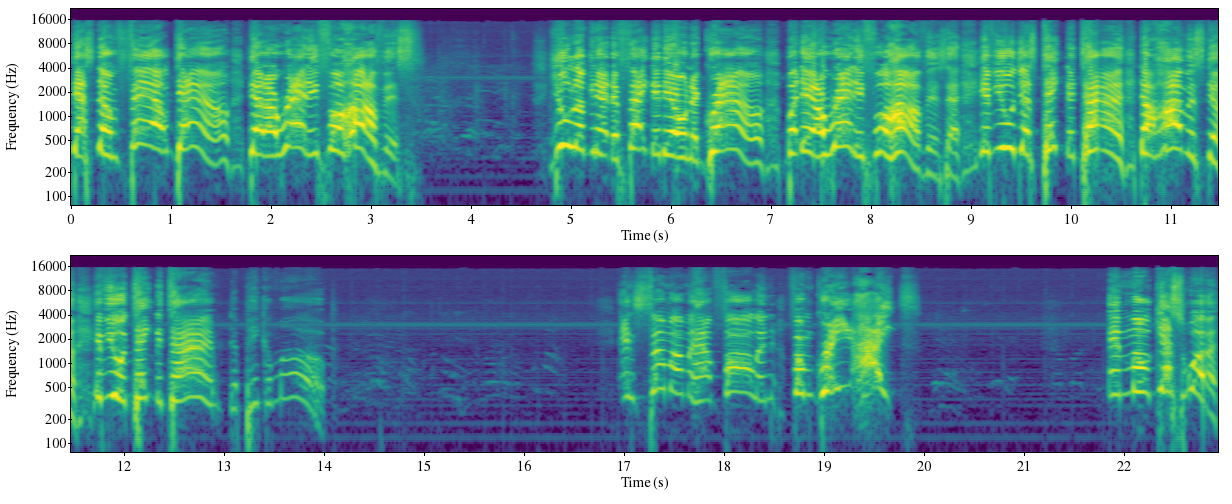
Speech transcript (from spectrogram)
that's done fell down that are ready for harvest. You looking at the fact that they're on the ground, but they are ready for harvest. If you just take the time to harvest them, if you take the time to pick them up. And some of them have fallen from great heights. And Mo, guess what?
